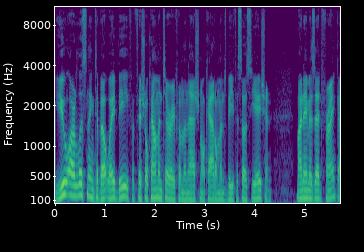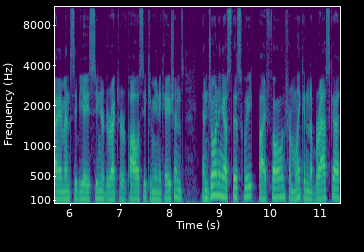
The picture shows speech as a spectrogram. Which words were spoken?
You are listening to Beltway Beef, official commentary from the National Cattlemen's Beef Association. My name is Ed Frank. I am NCBA's Senior Director of Policy Communications. And joining us this week by phone from Lincoln, Nebraska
